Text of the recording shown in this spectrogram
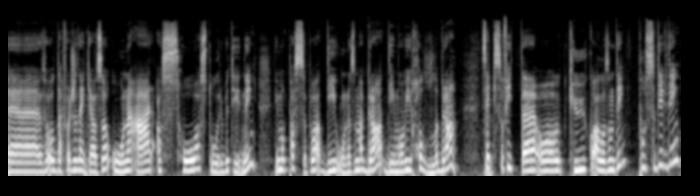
Uh, og Derfor så tenker jeg også ordene er av så stor betydning. Vi må passe på at de ordene som er bra, de må vi holde bra. Sex og fitte og kuk og alle sånne ting. Positive ting.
